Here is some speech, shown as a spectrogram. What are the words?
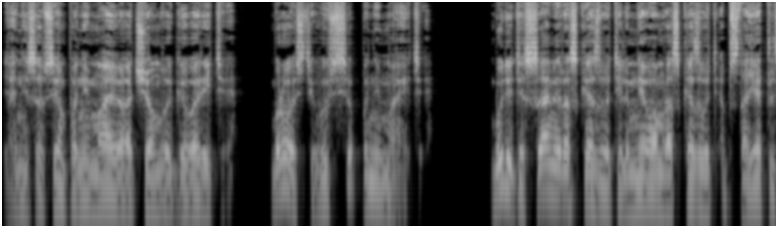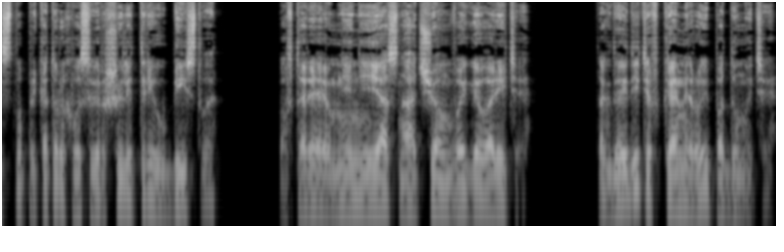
Я не совсем понимаю, о чем вы говорите. Бросьте, вы все понимаете. Будете сами рассказывать или мне вам рассказывать обстоятельства, при которых вы совершили три убийства? Повторяю, мне не ясно, о чем вы говорите. Тогда идите в камеру и подумайте.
